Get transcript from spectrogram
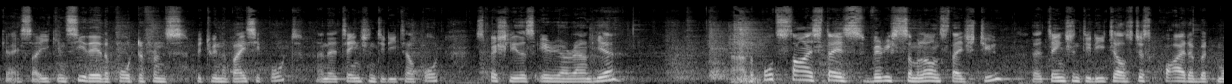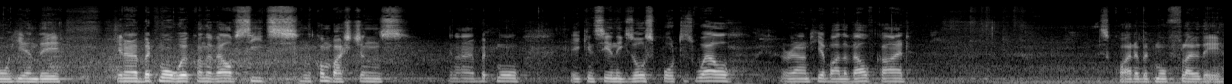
Okay, so you can see there the port difference between the basic port and the attention to detail port, especially this area around here. Uh, the port size stays very similar on stage 2. The attention to detail is just quite a bit more here and there. You know, a bit more work on the valve seats and the combustions, you know a bit more you can see in the exhaust port as well around here by the valve guide there's quite a bit more flow there.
